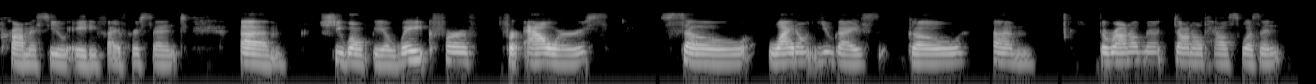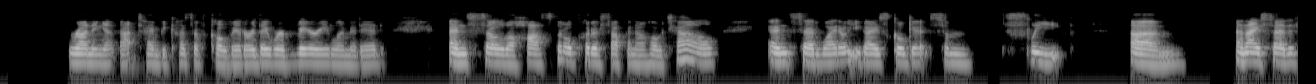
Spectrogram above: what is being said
promise you 85%. Um, she won't be awake for for hours so why don't you guys go um, the ronald mcdonald house wasn't running at that time because of covid or they were very limited and so the hospital put us up in a hotel and said why don't you guys go get some sleep um, and i said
